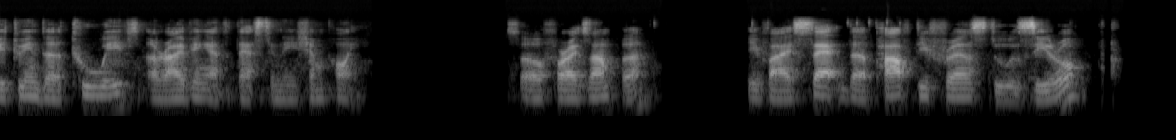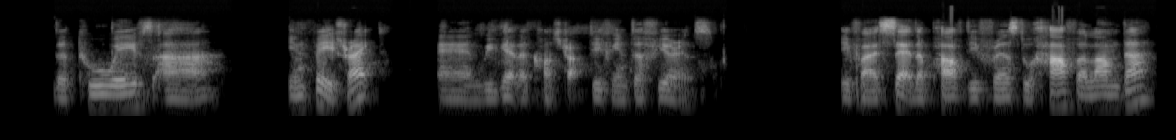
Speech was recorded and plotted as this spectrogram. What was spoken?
between the two waves arriving at the destination point. So for example, if I set the path difference to zero, the two waves are in phase, right? And we get a constructive interference. If I set the path difference to half a lambda,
